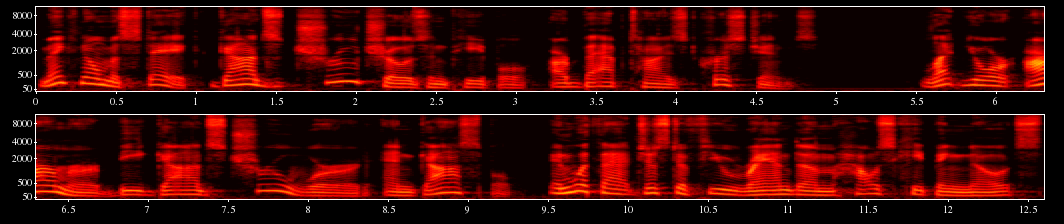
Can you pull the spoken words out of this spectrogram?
Make no mistake, God's true chosen people are baptized Christians. Let your armor be God's true word and gospel. And with that, just a few random housekeeping notes.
